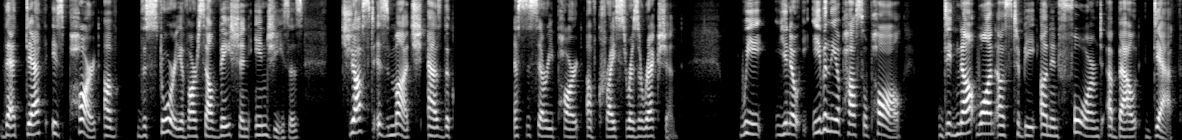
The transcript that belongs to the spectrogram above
that death is part of the story of our salvation in Jesus just as much as the necessary part of Christ's resurrection. We, you know, even the Apostle Paul did not want us to be uninformed about death.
